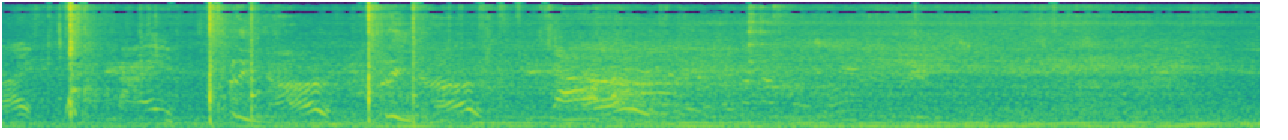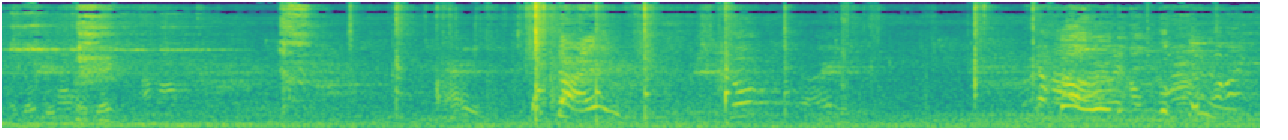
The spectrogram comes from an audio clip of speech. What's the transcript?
đây. Đây. Ừ. Ừ. Trời ơi. Rồi, chết chết chết chết. Đây. Trời ơi, bực chứ.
